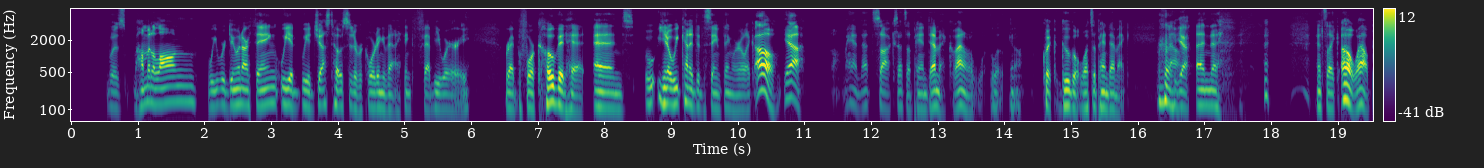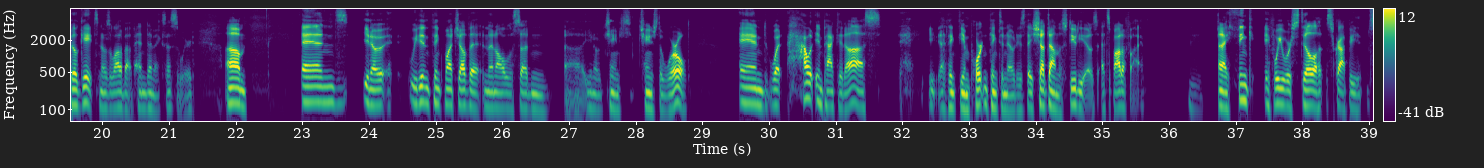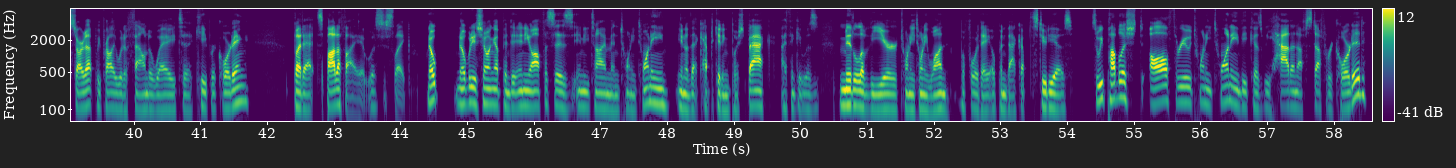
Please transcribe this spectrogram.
was humming along. We were doing our thing. We had we had just hosted a recording event, I think February, right before COVID hit, and you know we kind of did the same thing. We were like, oh yeah, oh man, that sucks. That's a pandemic. I don't know, you know, quick Google, what's a pandemic? Uh, yeah, and uh, it's like, oh wow, Bill Gates knows a lot about pandemics. That's weird. Um, and you know, we didn't think much of it, and then all of a sudden, uh, you know, changed changed the world. And what how it impacted us, I think the important thing to note is they shut down the studios at Spotify. Hmm. And I think if we were still a scrappy startup, we probably would have found a way to keep recording. But at Spotify, it was just like, nope, nobody's showing up into any offices anytime in 2020. You know, that kept getting pushed back. I think it was middle of the year 2021 before they opened back up the studios. So we published all through 2020 because we had enough stuff recorded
